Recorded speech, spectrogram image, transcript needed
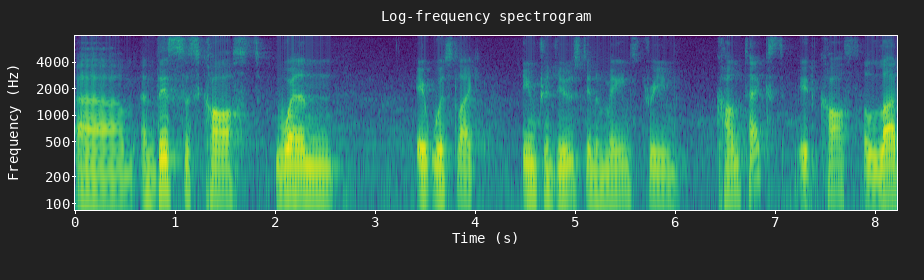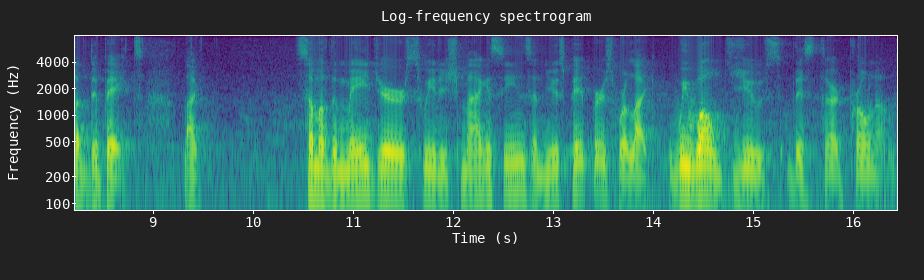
Um, and this is caused when it was like introduced in a mainstream context, it caused a lot of debate. Like some of the major Swedish magazines and newspapers were like, we won't use this third pronoun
